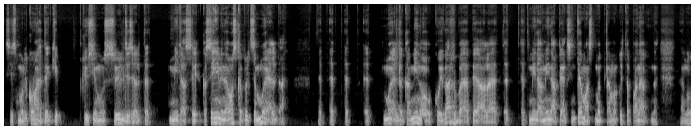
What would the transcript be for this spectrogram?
siis mul kohe tekib küsimus üldiselt, et mida see, kas see inimene oskab üldse mõelda? et, et, et, et mõelda ka minu kui värbaja peale, et, et, et mida mina peaksin temast mõtlema, kui ta paneb nagu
